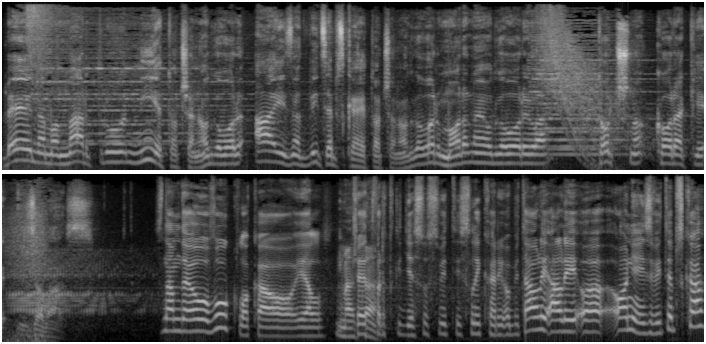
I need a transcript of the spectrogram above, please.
B. Na Montmartru nije točan odgovor, a iznad Vicepska je točan odgovor. Morana je odgovorila. Točno, korak je iza vas. Znam da je ovo vuklo kao jel, četvrt gdje su svi ti slikari obitavali, ali uh, on je iz Vitebska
